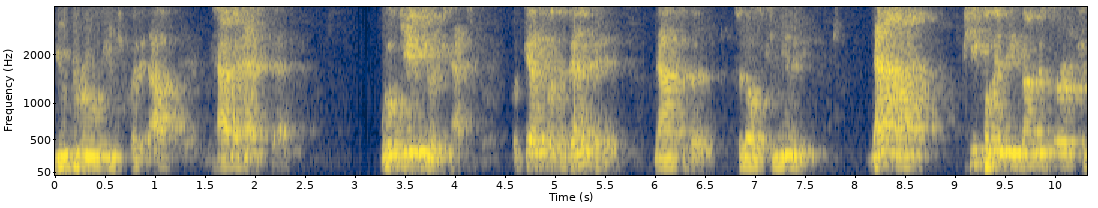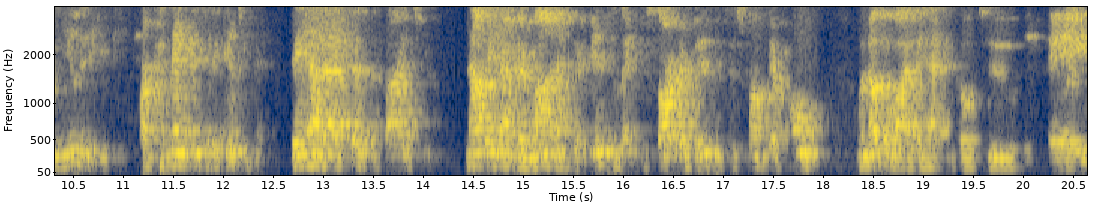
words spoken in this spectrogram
you prove you put it out there. You have an asset. We'll give you a tax break. But guess what the benefit is now to the to those communities? Now, people in these underserved communities are connected to the internet. They have access to 5G. Now they have their minds, their intellect to start their businesses from their home, when otherwise they had to go to a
